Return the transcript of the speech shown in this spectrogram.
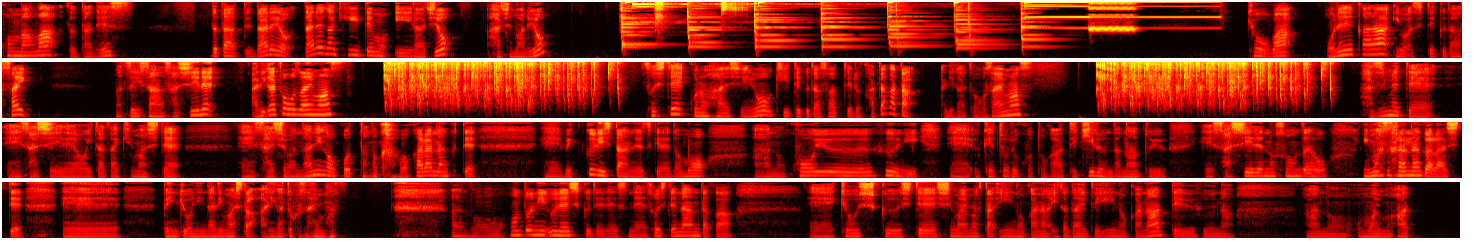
こんばんは、ダダです。ダダって誰よ、誰が聞いてもいいラジオ、始まるよ。今日はお礼から言わせてください。松井さん差し入れ、ありがとうございます。そしてこの配信を聞いてくださっている方々、ありがとうございます。初めて、え、差し入れをいただきまして、え、最初は何が起こったのかわからなくて、えー、びっくりしたんですけれども、あの、こういうふうに、え受け取ることができるんだなという、え差し入れの存在を今更ながら知って、え勉強になりました。ありがとうございます。あの、本当に嬉しくてですね、そしてなんだか、え、恐縮してしまいました。いいのかな？いただいていいのかな？っていうふうな、あの、思いもあっ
